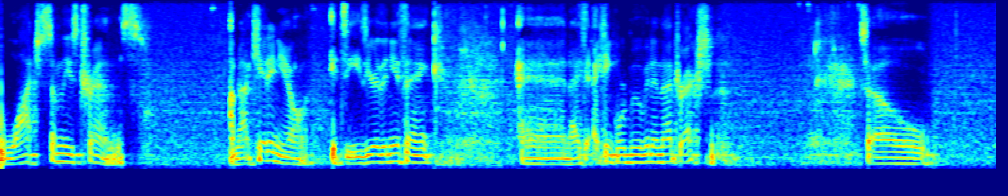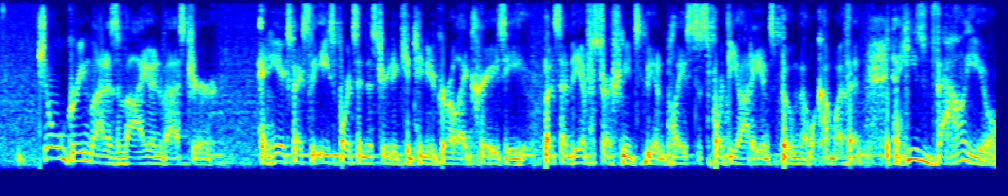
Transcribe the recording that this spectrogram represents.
watch some of these trends. I'm not kidding you. It's easier than you think and I, th- I think we're moving in that direction. So Joel Greenblatt is a value investor, and he expects the esports industry to continue to grow like crazy, but said the infrastructure needs to be in place to support the audience boom that will come with it. Now, he's value.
